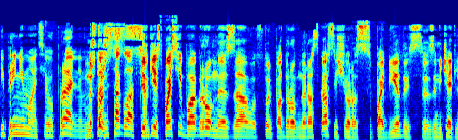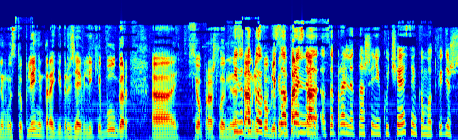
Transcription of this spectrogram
и принимать его, правильно? Мы Ну с что вами ж, согласны. Сергей, спасибо огромное за вот столь подробный рассказ. Еще раз с победой, с замечательным выступлением, дорогие друзья. Великий Булгар. все прошло именно И за, там. такое, Республика за, Татарстан. правильное, за правильное отношение к участникам, вот видишь,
